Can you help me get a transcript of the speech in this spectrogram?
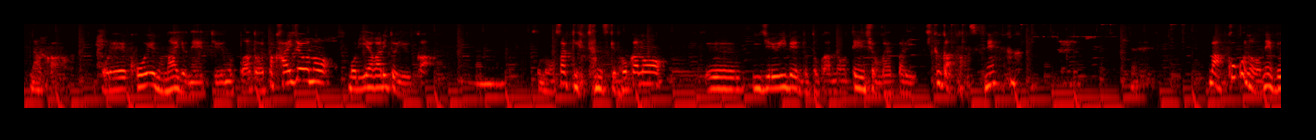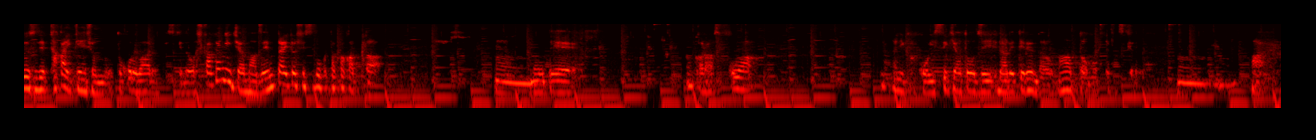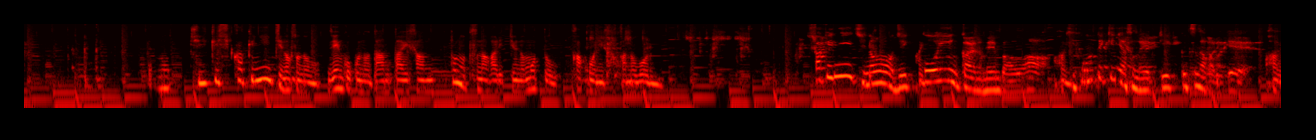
なんかこれこういうのないよねっていうのとあとやっぱ会場の盛り上がりというかそのさっき言ったんですけど他のうん移住イベントとかのテンションがやっぱり低かったんですよね。まあ個々のねブースで高いテンションのところはあるんですけど仕掛け認知はまあ全体としてすごく高かったうん。のでだからそこは何かこう一石は投じられてるんだろうなとは思ってますけど、うん。はい、地域仕掛け認知のその全国の団体さんとのつながりっていうのはもっと過去に遡る。仕掛け認知の実行委員会のメンバーははい。基本的にはそのエティックつながりで、はい。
